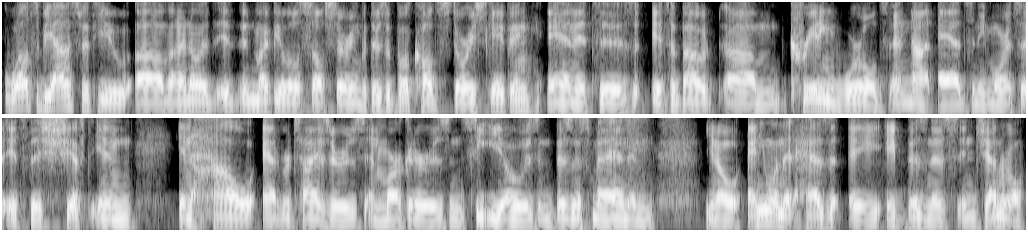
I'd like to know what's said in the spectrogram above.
Well, to be honest with you, um, and I know it, it, it, might be a little self-serving, but there's a book called Storyscaping, and it is it's about um, creating worlds and not ads anymore. It's a, it's this shift in in how advertisers and marketers and CEOs and businessmen and you know anyone that has a, a business in general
